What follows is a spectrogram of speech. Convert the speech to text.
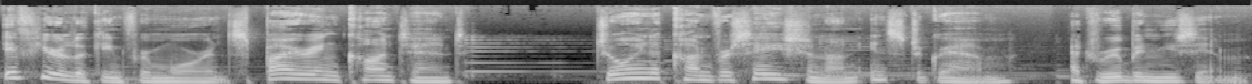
If you're looking for more inspiring content, join a conversation on Instagram at Rubin Museum.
